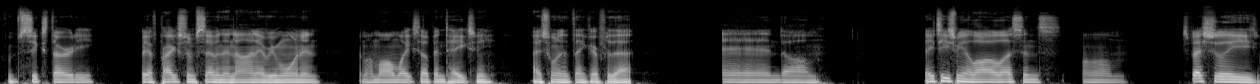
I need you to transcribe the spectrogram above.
from six thirty. We have practice from seven to nine every morning, and my mom wakes up and takes me. I just want to thank her for that. And um, they teach me a lot of lessons. Um, especially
